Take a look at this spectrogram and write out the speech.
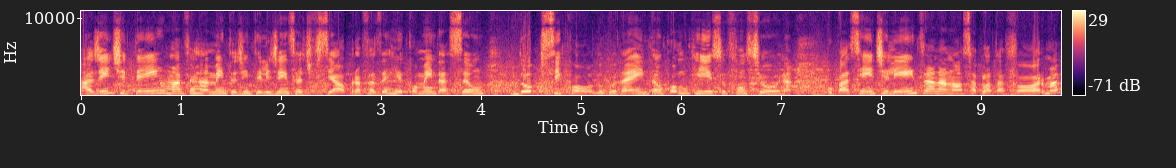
a gente tem uma ferramenta de inteligência artificial para fazer recomendação do psicólogo, né? Então, como que isso funciona? O paciente ele entra na nossa plataforma,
